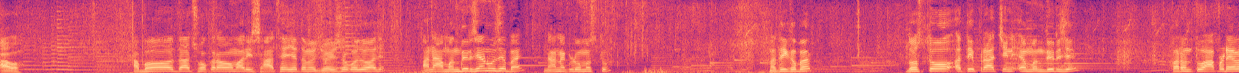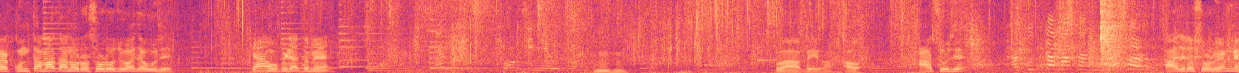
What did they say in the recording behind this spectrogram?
આવો. આ બધા છોકરાઓ મારી સાથે છે, તમે જોઈ શકો છો આજે. અને આ મંદિર શેનું છે ભાઈ? નાનકડું મસ્તું. નથી ખબર? દોસ્તો, અતિ પ્રાચીન એ મંદિર છે. પરંતુ આપણે હવે કુંતા માતાનું રસોડું જોવા જવું છે. ક્યાં ઉપડ્યા તમે? હમ હમ. વાહ ભાઈ વાહ. આવો. આ શું છે? આ જ રસોડું એમ ને?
